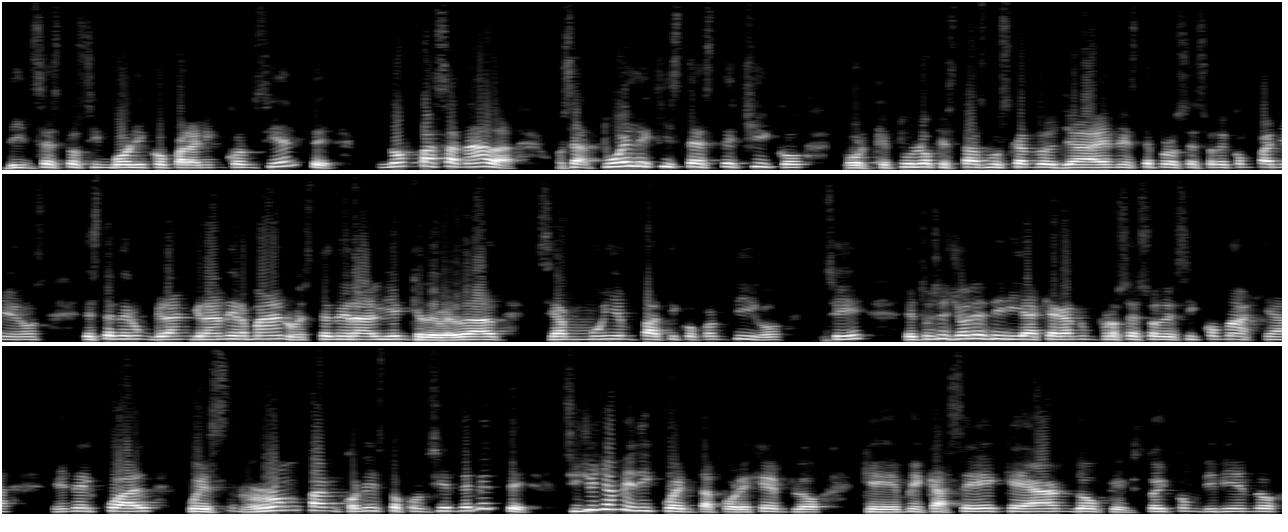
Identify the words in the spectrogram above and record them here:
de incesto simbólico para el inconsciente. No pasa nada. O sea, tú elegiste a este chico porque tú lo que estás buscando ya en este proceso de compañeros es tener un gran, gran hermano, es tener alguien que de verdad sea muy empático contigo, ¿sí? Entonces yo les diría que hagan un proceso de psicomagia en el cual pues rompan con esto conscientemente. Si yo ya me di cuenta, por ejemplo, que me casé, que ando, que estoy conviviendo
